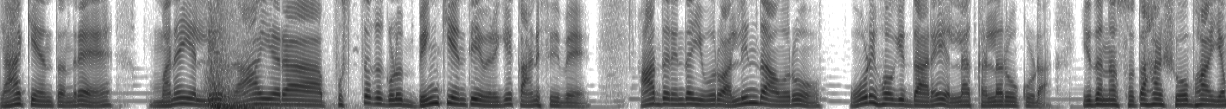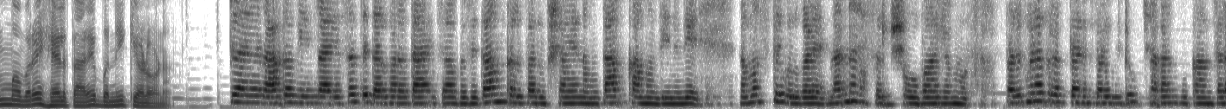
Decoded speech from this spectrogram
ಯಾಕೆ ಅಂತಂದರೆ ಮನೆಯಲ್ಲಿ ರಾಯರ ಪುಸ್ತಕಗಳು ಬೆಂಕಿಯಂತೆ ಇವರಿಗೆ ಕಾಣಿಸಿವೆ. ಆದ್ದರಿಂದ ಇವರು ಅಲ್ಲಿಂದ ಅವರು ಓಡಿ ಹೋಗಿದ್ದಾರೆ, ಎಲ್ಲ ಕಳ್ಳರು ಕೂಡ. ಇದನ್ನು ಸ್ವತಃ ಶೋಭಾ ಎಂ ಅವರೇ ಹೇಳ್ತಾರೆ, ಬನ್ನಿ ಕೇಳೋಣ. ಜಯ ರಾಘವೇಂದ್ರಾಯ ಸತ್ಯ ಧರ್ಮರತಾಯ ಚ ಭಜತಾಂ ಕಲ್ಪವೃಕ್ಷಾಯ ನಮತಾಂ ಕಾಮಧೇನುವೆ. ನಮಸ್ತೆ ಗುರುಗಳೇ, ನನ್ನ ಹೆಸರು ಶೋಭಾ ಎಂ. ಪರಿಮಳ ಎಂಬ ಯೂಟ್ಯೂಬ್ ಚಾನಲ್ ಮುಖಾಂತರ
